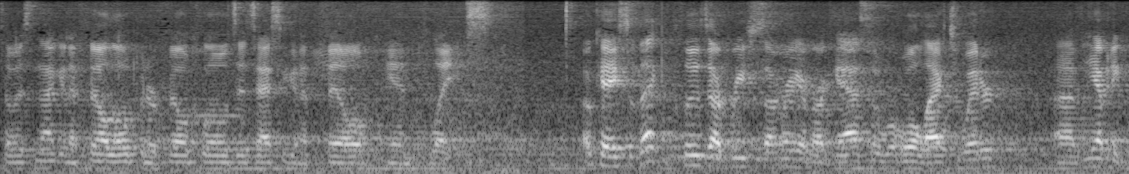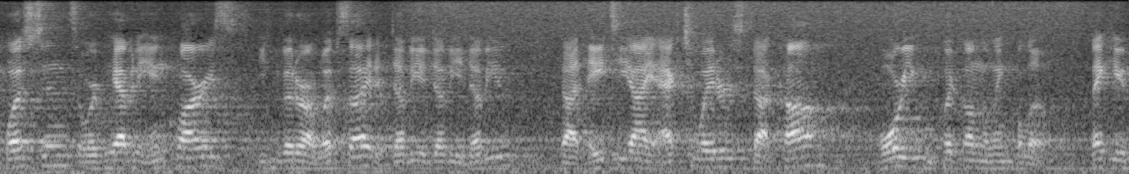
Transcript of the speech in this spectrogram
So it's not going to fail open or fail closed, it's actually going to fail in place. Okay, so that concludes our brief summary of our gas over oil actuator. Uh, if you have any questions or if you have any inquiries, you can go to our website at www.atiactuators.com or you can click on the link below. Thank you.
